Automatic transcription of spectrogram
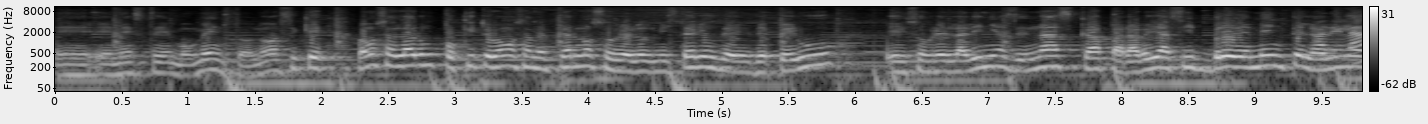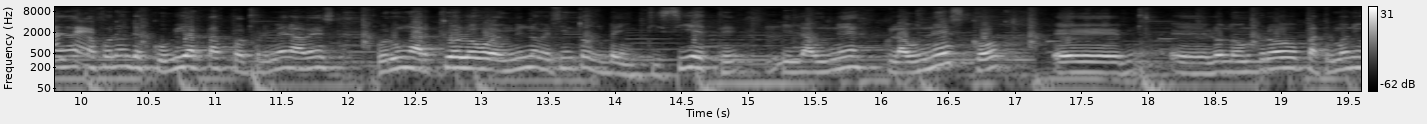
eh, en este momento, ¿no? Así que vamos a hablar un poquito y vamos a meternos sobre los misterios de, de Perú, eh, sobre las líneas de Nazca, para ver así brevemente. Las líneas de. Nazca fueron descubiertas por primera vez por un arqueólogo en 1927 y la UNESCO, la UNESCO eh, eh, lo nombró Patrimonio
